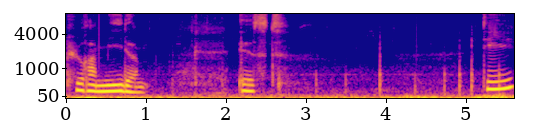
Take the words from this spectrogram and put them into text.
Pyramide ist die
